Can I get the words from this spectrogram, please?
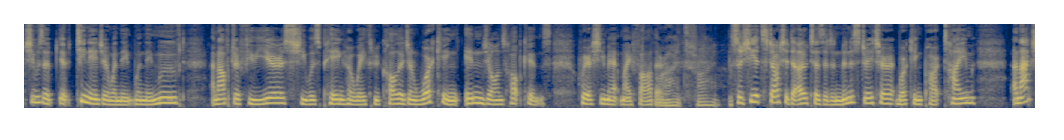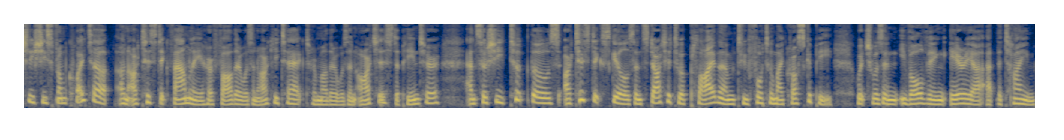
she was a teenager when they when they moved, and after a few years, she was paying her way through college and working in Johns Hopkins, where she met my father. Right, right. So she had started out as an administrator, working part time, and actually, she's from quite a, an artistic family. Her father was an architect, her mother was an artist, a painter. And so she took those artistic skills and started to apply them to photomicroscopy, which was an evolving area at the time.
